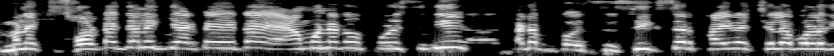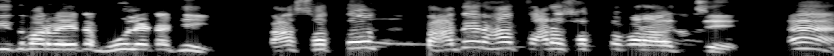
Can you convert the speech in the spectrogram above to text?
মানে সরকার জানে কি একটা, এটা এমন একটা পরিস্থিতি, একটা সিক্স এর ফাইভ এর ছেলে বলে দিতে পারবে, এটা ভুল, এটা ঠিক। তা সত্ত্বেও তাদের হাত আরও শক্ত করা হচ্ছে হ্যাঁ?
